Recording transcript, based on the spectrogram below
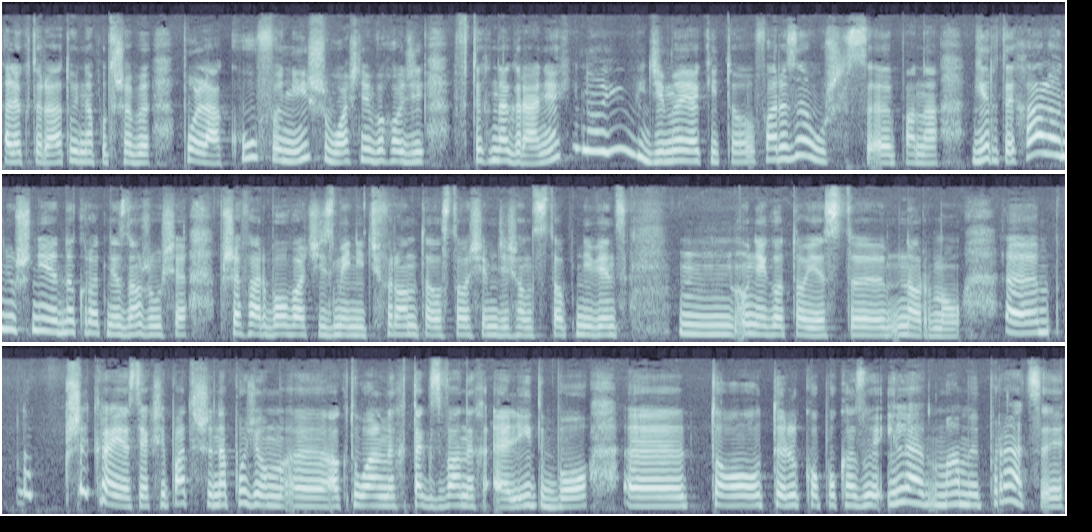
elektoratu i na potrzeby Polaków, niż właśnie wychodzi w tych nagraniach. No i widzimy, jaki to faryzeusz z e, pana Giertycha, ale on już niejednokrotnie zdążył się przefarbować i zmienić frontę o 180 stopni, więc mm, u niego to jest e, normą. E, no, Przykre jest, jak się patrzy na poziom e, aktualnych tak zwanych elit, bo e, to tylko pokazuje, ile mamy pracy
